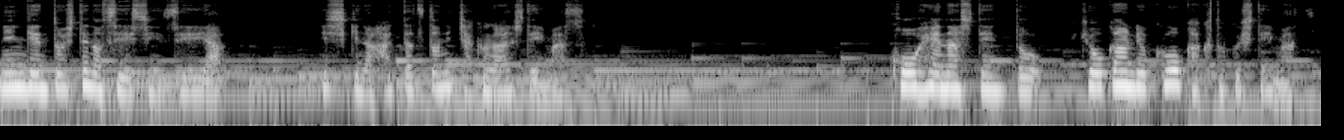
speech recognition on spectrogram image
人間としての精神性や意識の発達度に着眼しています。公平な視点と共感力を獲得しています。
